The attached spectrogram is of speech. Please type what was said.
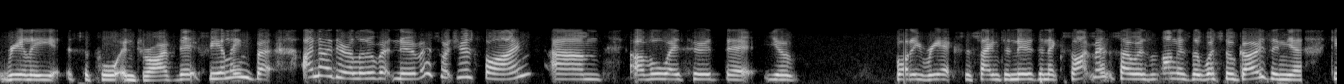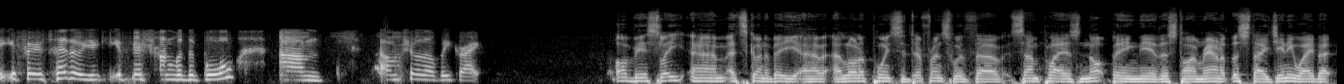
really support and drive that feeling. But I know they're a little bit nervous, which is fine. Um, I've always heard that your body reacts the same to nerves and excitement. So as long as the whistle goes and you get your first hit or you get your first run with the ball, um, I'm sure they'll be great. Obviously, um, it's going to be uh, a lot of points of difference with uh, some players not being there this time round at this stage anyway. But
